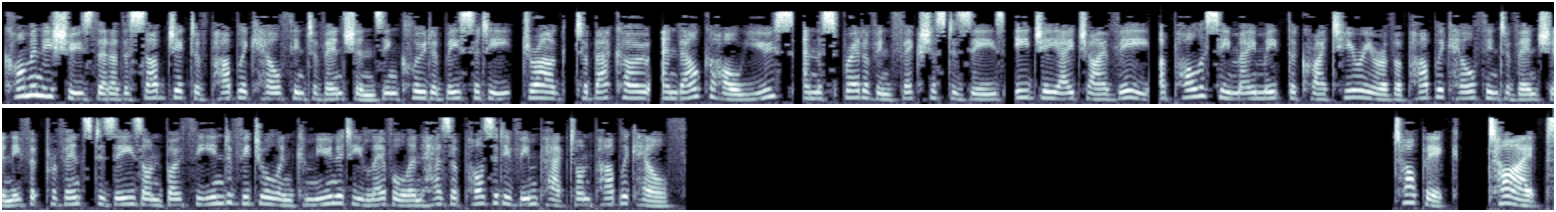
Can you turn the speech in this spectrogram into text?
Common issues that are the subject of public health interventions include obesity, drug, tobacco, and alcohol use, and the spread of infectious disease, e.g. HIV. A policy may meet the criteria of a public health intervention if it prevents disease on both the individual and community level and has a positive impact on public health. Topic: Types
